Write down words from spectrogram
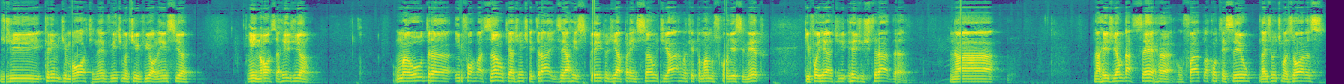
de crime de morte, né? vítima de violência em nossa região. Uma outra informação que a gente traz é a respeito de apreensão de arma que tomamos conhecimento, que foi registrada na na região da Serra. O fato aconteceu nas últimas horas,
